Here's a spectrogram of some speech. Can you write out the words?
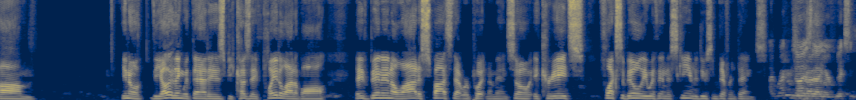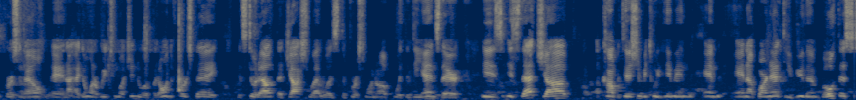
Um, you know, the other thing with that is because they've played a lot of ball, they've been in a lot of spots that we're putting them in. So it creates flexibility within the scheme to do some different things. I recognize that you're mixing personnel, and I, I don't want to read too much into it. But on the first day, it stood out that Josh Sweat was the first one up with the DNs. There is is that job a competition between him and and and uh, Barnett? Do you view them both as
